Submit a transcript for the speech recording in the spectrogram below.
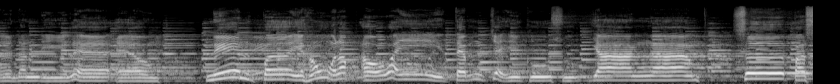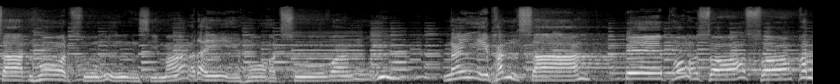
อนันดีแล้วเน้นเปยเฮารับเอาไว้ เต็มใจกูสุยางงามเสื้อประสาทฮอดสู่มือสิมาได้ฮอดสู่วัง ในพันษาเปพศสองพัน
